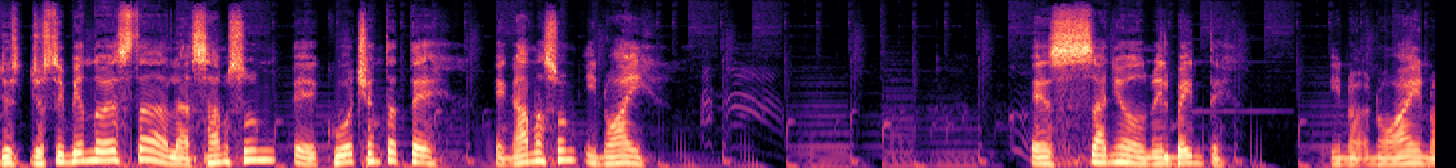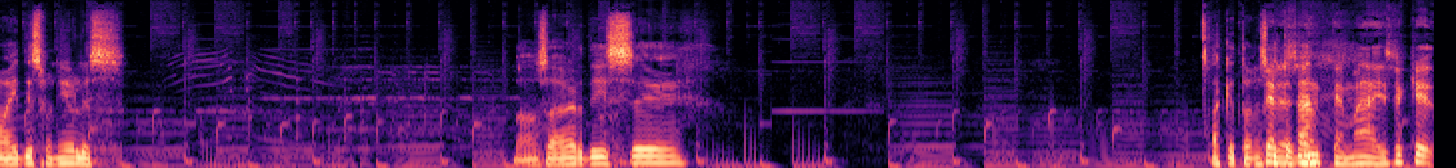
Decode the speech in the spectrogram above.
Yo, estoy viendo esta, la Samsung eh, Q80T en Amazon y no hay. Es año 2020 y no, no hay, no hay disponibles. Vamos a ver, dice. ¿A qué? Interesante. Dice que,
